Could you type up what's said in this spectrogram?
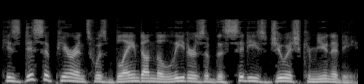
His disappearance was blamed on the leaders of the city's Jewish community,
